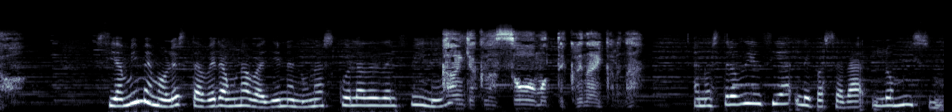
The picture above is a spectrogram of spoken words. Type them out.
Oh. Si a mí me molesta ver a una ballena en una escuela de delfines, a nuestra audiencia le pasará lo mismo.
